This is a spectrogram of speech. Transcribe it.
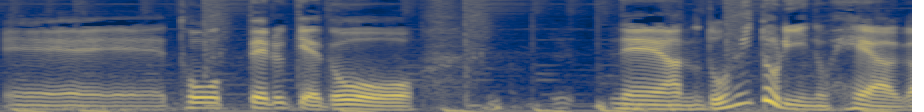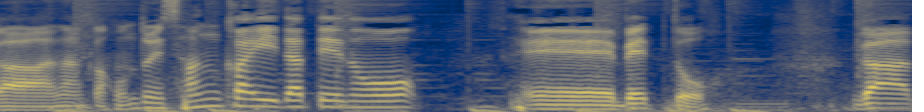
えー、通ってるけど、ね、あの、ドミトリーの部屋が、なんか本当に3階建ての、えー、ベッドが、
